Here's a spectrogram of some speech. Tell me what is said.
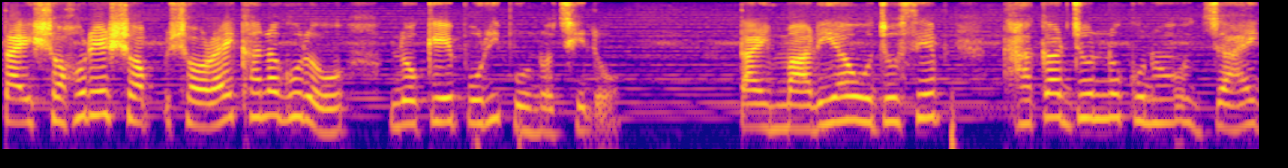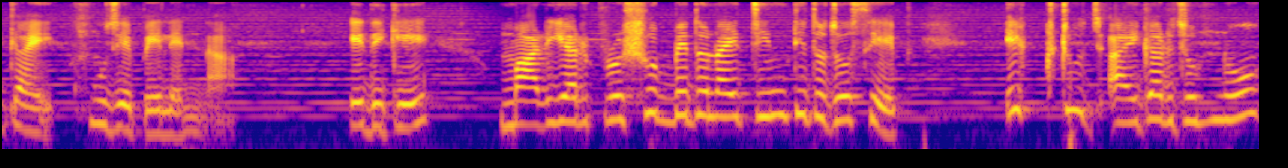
তাই শহরের সব সরাইখানাগুলো লোকে পরিপূর্ণ ছিল। তাই মারিয়া ও জোসেফ থাকার জন্য কোনো জায়গায় খুঁজে পেলেন না। এদিকে মারিয়ার প্রসব বেদনায় চিন্তিত জোসেফ একটু জায়গার জন্য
